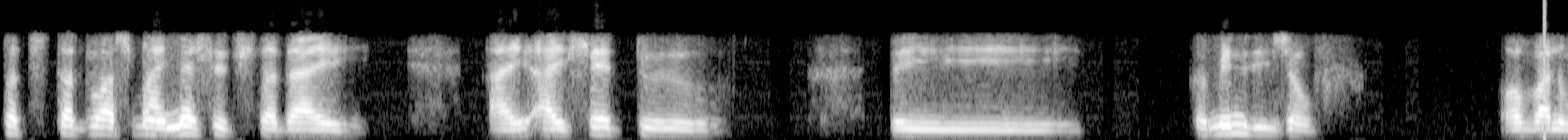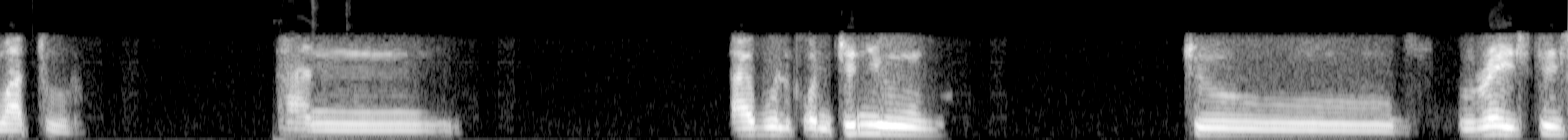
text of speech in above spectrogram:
But that was my message that I, I, I said to the communities of, of Vanuatu. And I will continue to raise this,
